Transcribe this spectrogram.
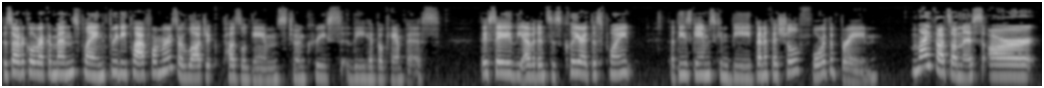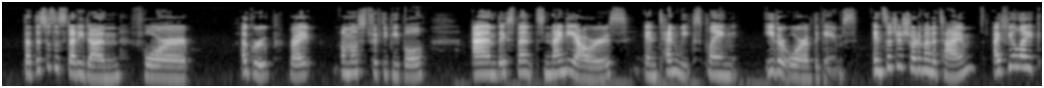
This article recommends playing 3D platformers or logic puzzle games to increase the hippocampus. They say the evidence is clear at this point that these games can be beneficial for the brain. My thoughts on this are that this was a study done for a group, right? Almost 50 people. And they spent 90 hours in 10 weeks playing either or of the games. In such a short amount of time, I feel like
